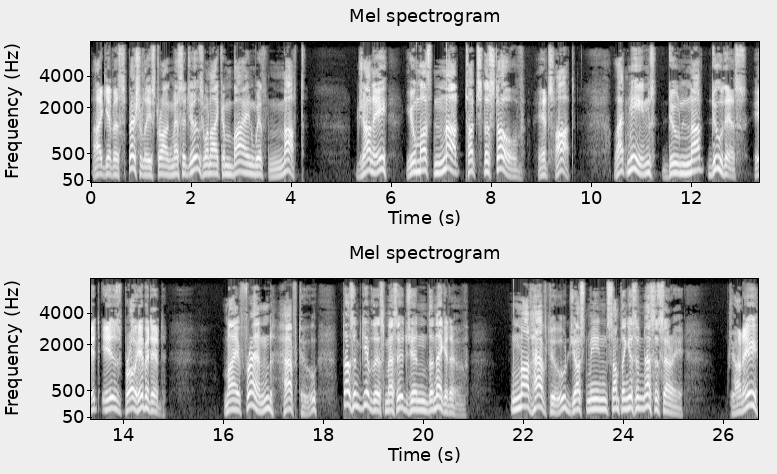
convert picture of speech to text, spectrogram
I give especially strong messages when I combine with not. Johnny, you must not touch the stove. It's hot. That means do not do this. It is prohibited. My friend, have to, doesn't give this message in the negative. Not have to just means something isn't necessary. Johnny,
